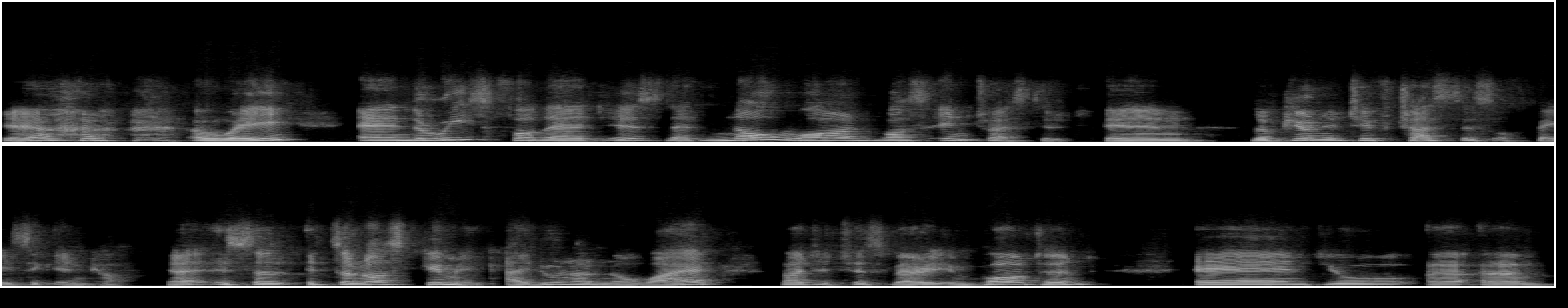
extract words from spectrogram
yeah, away. And the reason for that is that no one was interested in the punitive justice of basic income. Yeah, it's a it's a lost gimmick. I do not know why, but it is very important. And you uh, um,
